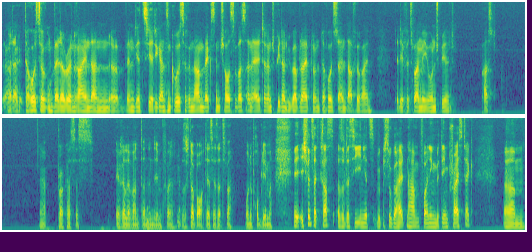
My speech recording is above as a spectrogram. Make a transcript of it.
Ja, da, da holst du irgendeinen Veteran rein, dann, äh, wenn jetzt hier die ganzen größeren Namen weg sind, schaust du, was an älteren Spielern überbleibt und da holst du einen dafür rein, der dir für 2 Millionen spielt. Passt. Ja, Brockers ist irrelevant dann in dem Fall. Also ich glaube auch, der ist ersetzbar, ohne Probleme. Ich finde es halt krass, also dass sie ihn jetzt wirklich so gehalten haben, vor allen Dingen mit dem Price Tag. Ähm,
